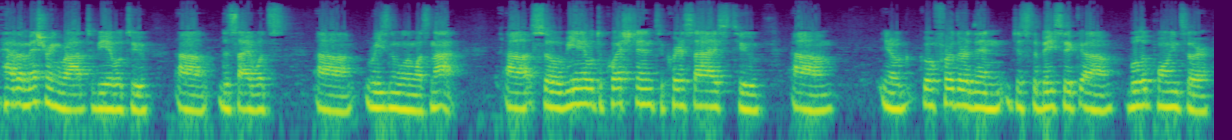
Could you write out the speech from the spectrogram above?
have a measuring rod to be able to uh, decide what's uh, reasonable and what's not. Uh, so being able to question, to criticize, to um, you know go further than just the basic uh, bullet points or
